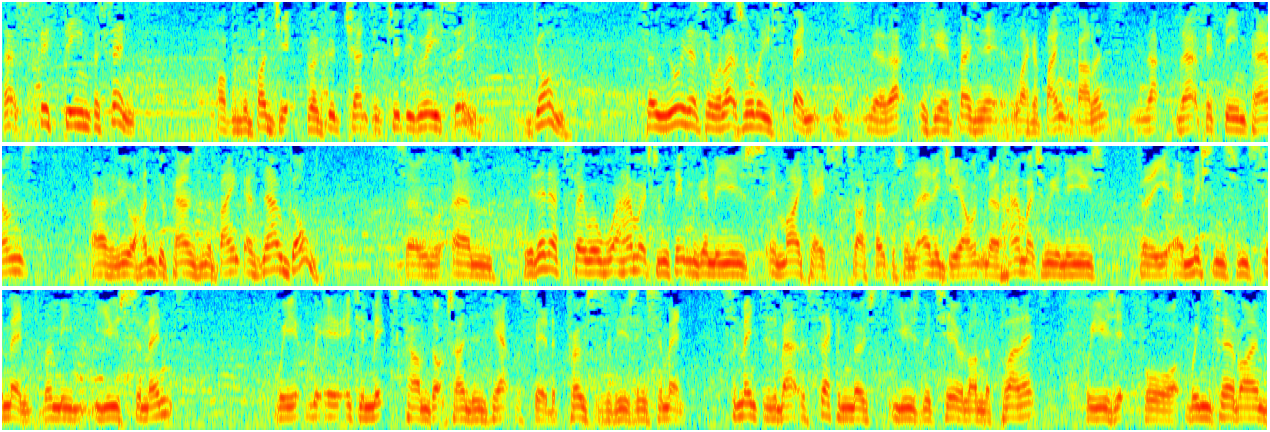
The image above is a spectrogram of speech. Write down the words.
that's 15% of the budget for a good chance of 2 degrees C. Gone. So you always have to say, well, that's already spent. You know, that, if you imagine it like a bank balance, that, that 15 pounds out of your 100 pounds in the bank has now gone. So um, we then have to say, well, how much do we think we're going to use? In my case, because I focus on energy, I want to know how much we're we going to use for the emissions from cement. When we use cement, we, it emits carbon dioxide into the atmosphere, the process of using cement. Cement is about the second most used material on the planet. We use it for wind turbine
